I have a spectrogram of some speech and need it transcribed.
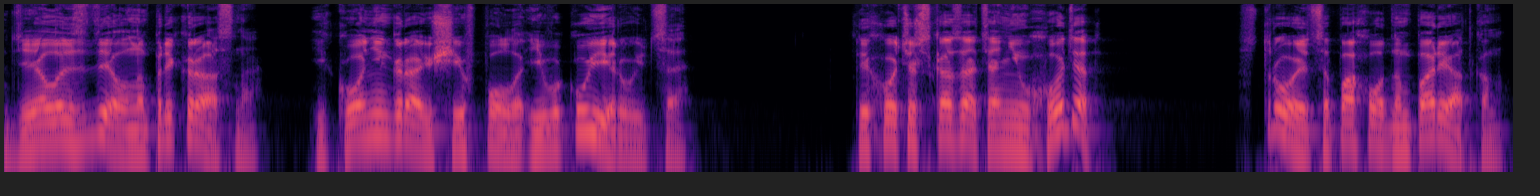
Дело сделано прекрасно. И конь, играющий в поло, эвакуируется». «Ты хочешь сказать, они уходят?» «Строится походным порядком».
